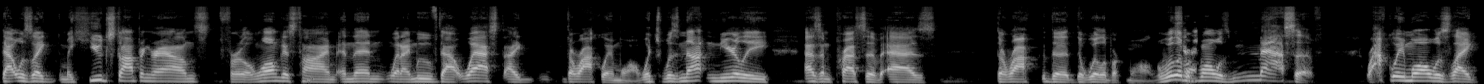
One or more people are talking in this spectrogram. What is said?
that was like my huge stomping grounds for the longest time. And then when I moved out west, I the Rockaway Mall, which was not nearly as impressive as the Rock the the Willowbrook Mall. The Willowbrook Sure. Mall was massive. Rockaway Mall was like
